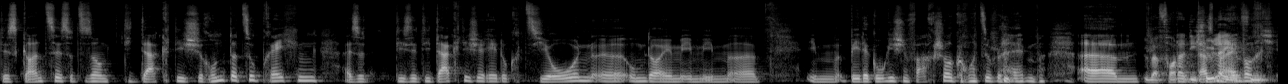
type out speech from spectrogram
das Ganze sozusagen didaktisch runterzubrechen, also diese didaktische Reduktion, äh, um da im, im, im, äh, im pädagogischen Fachjargon zu bleiben. Ähm, Überfordert die Schüler einfach, jetzt nicht.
